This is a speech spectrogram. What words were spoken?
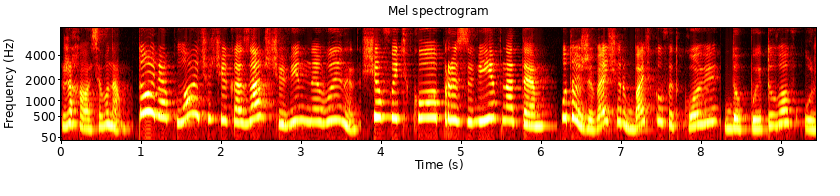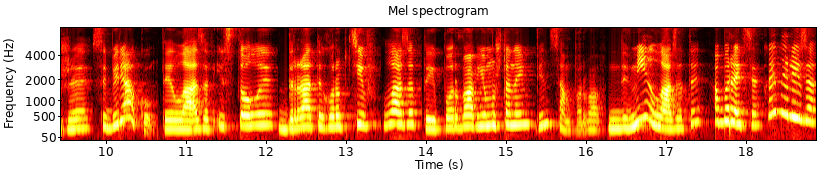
жахалася вона. Толя, плачучи, казав, що він не винен, що Федько призвів на те. У той же вечір батько Федькові допитував уже Сибіряку. Ти лазав із столи драти горобців. Лазав, ти порвав йому штани. Він сам порвав. Не вміє лазати, а береться. Хай не лізе.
